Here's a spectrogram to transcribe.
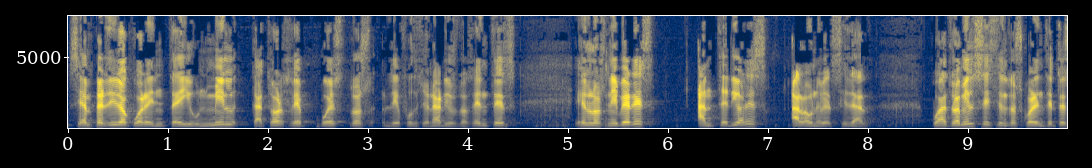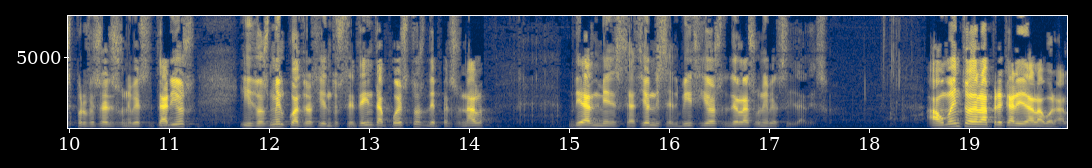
se han perdido 41.014 puestos de funcionarios docentes en los niveles anteriores a la universidad, 4.643 profesores universitarios y 2.470 puestos de personal de administración y servicios de las universidades. Aumento de la precariedad laboral.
